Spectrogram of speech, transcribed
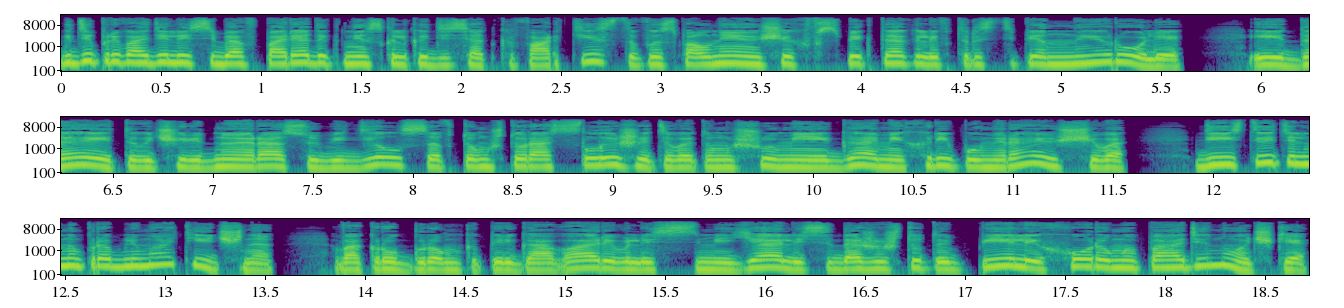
где приводили себя в порядок несколько десятков артистов, исполняющих в спектакле второстепенные роли, и Дайт в очередной раз убедился в том, что расслышать в этом шуме и гаме хрип умирающего действительно проблематично. Вокруг громко переговаривались, смеялись и даже что-то пели хором и поодиночке.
